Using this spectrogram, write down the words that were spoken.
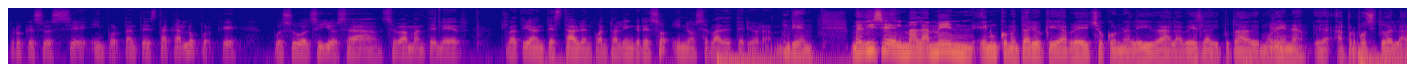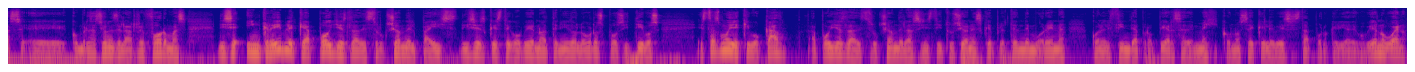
creo que eso es importante destacarlo porque pues su bolsillo se va a mantener relativamente estable en cuanto al ingreso y no se va a deteriorar. Bien, me dice el Malamén en un comentario que habré hecho con Aleida a la vez, la diputada de Morena, eh, a propósito de las eh, conversaciones de las reformas, dice, increíble que apoyes la destrucción del país, dices que este gobierno ha tenido logros positivos, estás muy equivocado, apoyas la destrucción de las instituciones que pretende Morena con el fin de apropiarse de México, no sé qué le ves esta porquería de gobierno. Bueno,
